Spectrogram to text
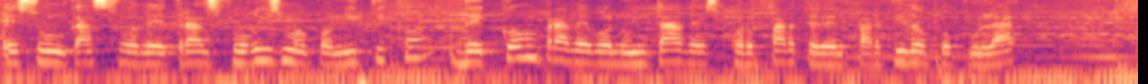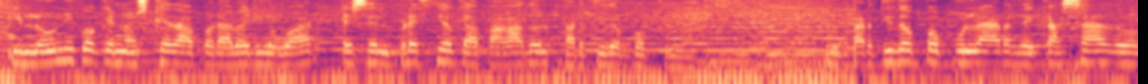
es un caso de transfugismo político, de compra de voluntades por parte del Partido Popular y lo único que nos queda por averiguar es el precio que ha pagado el Partido Popular. El Partido Popular de Casado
